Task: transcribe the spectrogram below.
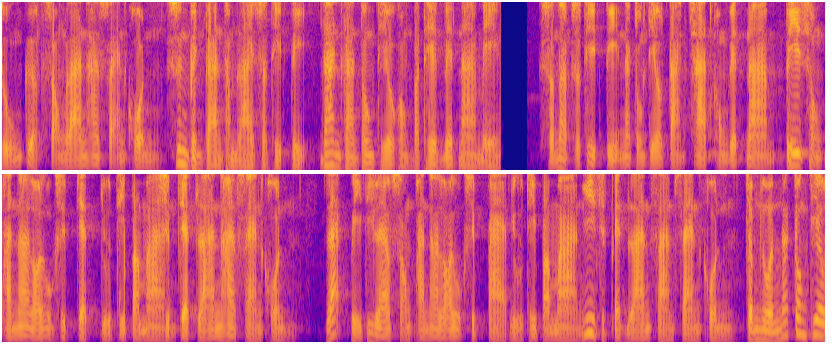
สูงเกือบ2ล้าน5แสนคน ซึ่งเป็นการทำลายสถิติ ด้านการท่องเที่ยวของประเทศเวียดนามเองสำหรับสถิตินักท่องเที่ยวต่างชาติของเวียดนาม ปี 2567 อยู่ที่ประมาณ 17ล้าน5แสนคน และปีที่แล้ว 2568 อยู่ที่ประมาณ 21 ล้าน3แสนคน จำนวนนักท่องเที่ยว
